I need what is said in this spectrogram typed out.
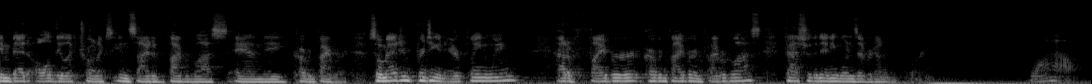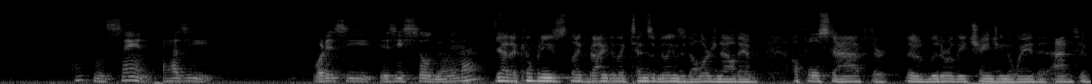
embed all the electronics inside of the fiberglass and the carbon fiber. So imagine printing an airplane wing out of fiber, carbon fiber, and fiberglass faster than anyone's ever done it before. Wow, that's insane. Has he? What is he? Is he still doing that? Yeah, the company's like valued at like tens of millions of dollars now. They have a full staff. They're they're literally changing the way that additive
